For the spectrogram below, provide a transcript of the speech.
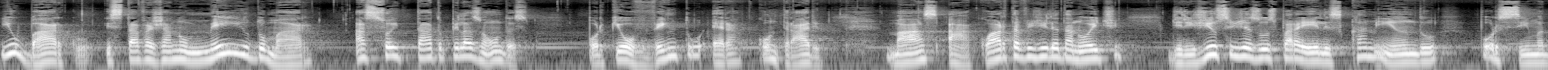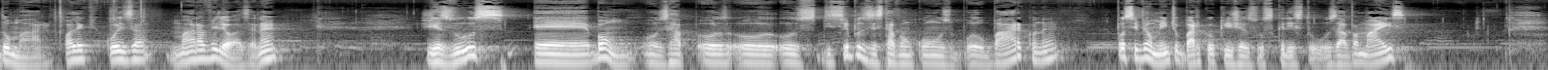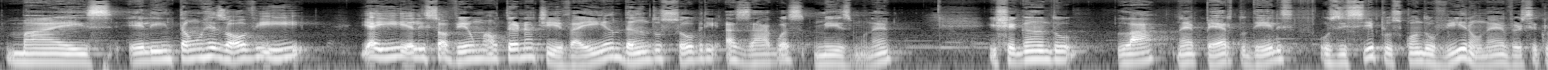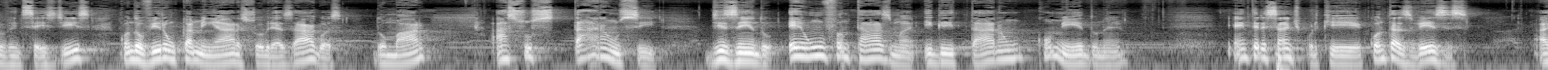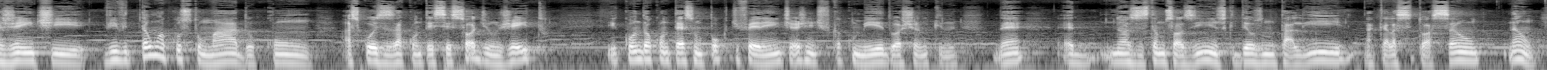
E o barco estava já no meio do mar, açoitado pelas ondas, porque o vento era contrário. Mas à quarta vigília da noite, dirigiu-se Jesus para eles, caminhando por cima do mar. Olha que coisa maravilhosa, né? Jesus, é, bom, os, os, os, os discípulos estavam com os, o barco, né? possivelmente o barco que Jesus Cristo usava mais, mas ele então resolve ir e aí ele só vê uma alternativa, aí andando sobre as águas mesmo, né? E chegando lá, né, perto deles, os discípulos quando ouviram, né, versículo 26 diz, quando ouviram caminhar sobre as águas do mar, assustaram-se dizendo: é um fantasma, e gritaram com medo, né? E é interessante porque quantas vezes a gente vive tão acostumado com as coisas acontecer só de um jeito e quando acontece um pouco diferente a gente fica com medo, achando que né, é, nós estamos sozinhos, que Deus não está ali naquela situação. Não,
